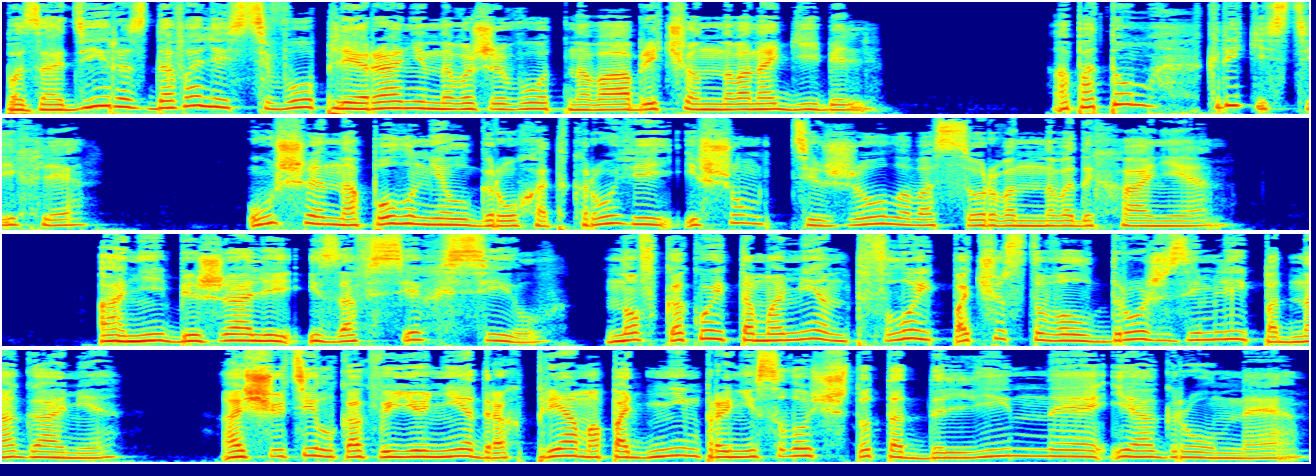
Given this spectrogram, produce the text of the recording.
Позади раздавались вопли раненого животного, обреченного на гибель. А потом крики стихли. Уши наполнил грохот крови и шум тяжелого сорванного дыхания. Они бежали изо всех сил, но в какой-то момент Флой почувствовал дрожь земли под ногами. Ощутил, как в ее недрах прямо под ним пронеслось что-то длинное и огромное.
